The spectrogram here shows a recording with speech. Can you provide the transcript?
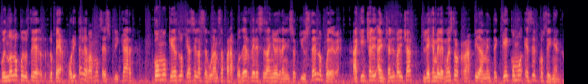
pues no lo puede usted ver. Ahorita le vamos a explicar cómo que es lo que hace la aseguranza para poder ver ese daño de granizo que usted no puede ver. Aquí en Charlie, en Charlie's Body Shop, déjeme le muestro rápidamente qué, cómo es el procedimiento.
